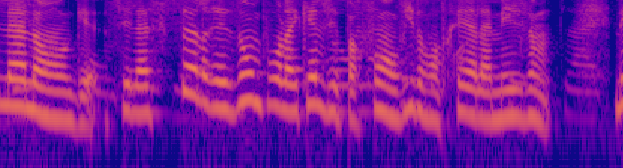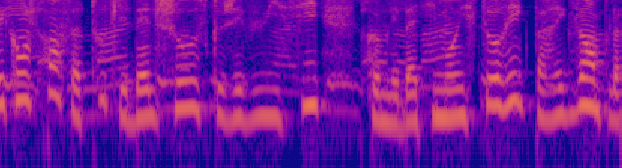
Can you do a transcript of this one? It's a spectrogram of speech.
La langue, c'est la seule raison pour laquelle j'ai parfois envie de rentrer à la maison. Mais quand je pense à toutes les belles choses que j'ai vues ici, comme les bâtiments historiques par exemple,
